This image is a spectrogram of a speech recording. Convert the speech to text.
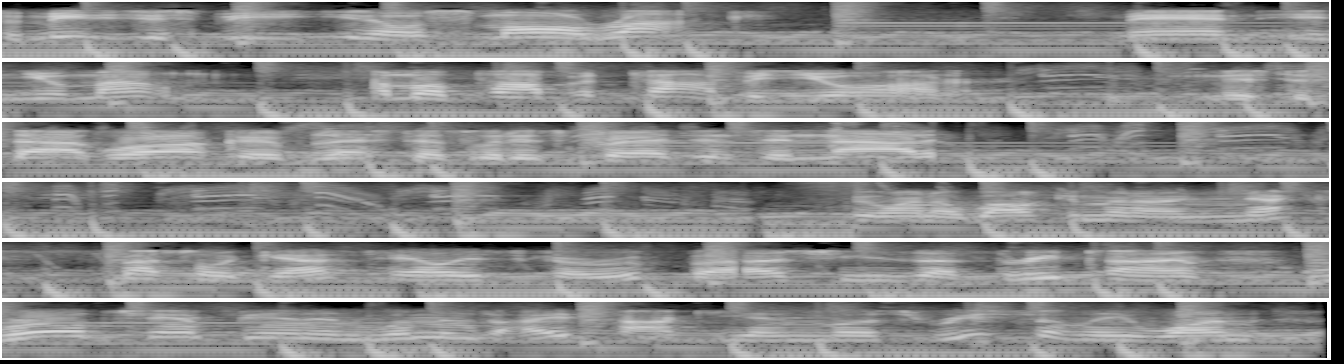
for me to just be you know a small rock, man, in your mountain. I'm gonna pop a top in your honor. Mr. Doc Walker blessed us with his presence and knowledge. We want to welcome in our next special guest, Haley Skarupa. She's a three-time world champion in women's ice hockey and most recently won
